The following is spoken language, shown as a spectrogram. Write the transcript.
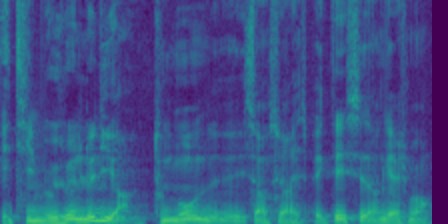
Est-il besoin de le dire? Tout le monde est censé respecter ses engagements.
